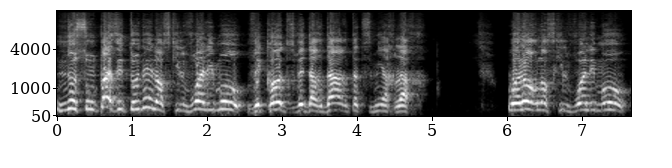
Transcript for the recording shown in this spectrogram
ne sont pas étonnés lorsqu'ils voient les mots Vekotz, Vedardar, Tatzmiach Lach. Ou alors lorsqu'ils voient les mots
